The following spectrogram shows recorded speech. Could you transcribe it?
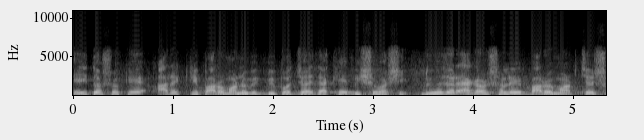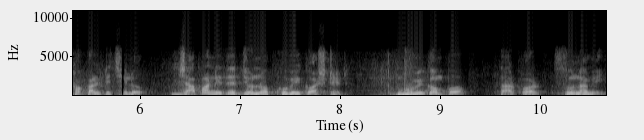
এই দশকে আরেকটি পারমাণবিক বিপর্যয় দেখে বিশ্ববাসী। দুই হাজার এগারো সালে বারোই মার্চের সকালটি ছিল জাপানিদের জন্য খুবই কষ্টের। ভূমিকম্প, তারপর সুনামি।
